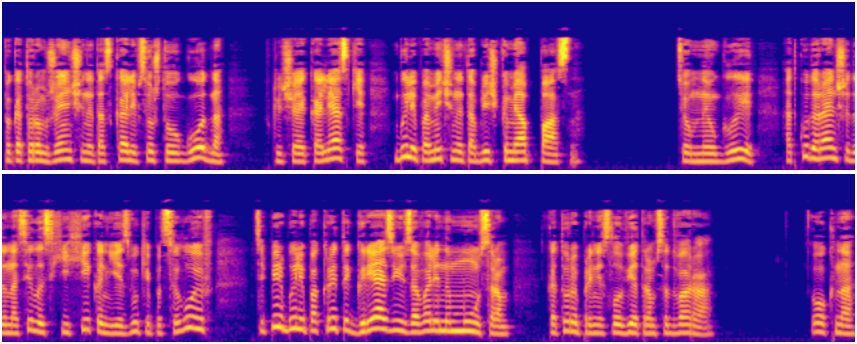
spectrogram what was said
по которым женщины таскали все, что угодно — включая коляски, были помечены табличками «Опасно». Темные углы, откуда раньше доносилось хихиканье и звуки поцелуев, теперь были покрыты грязью и завалены мусором, который принесло ветром со двора. Окна,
